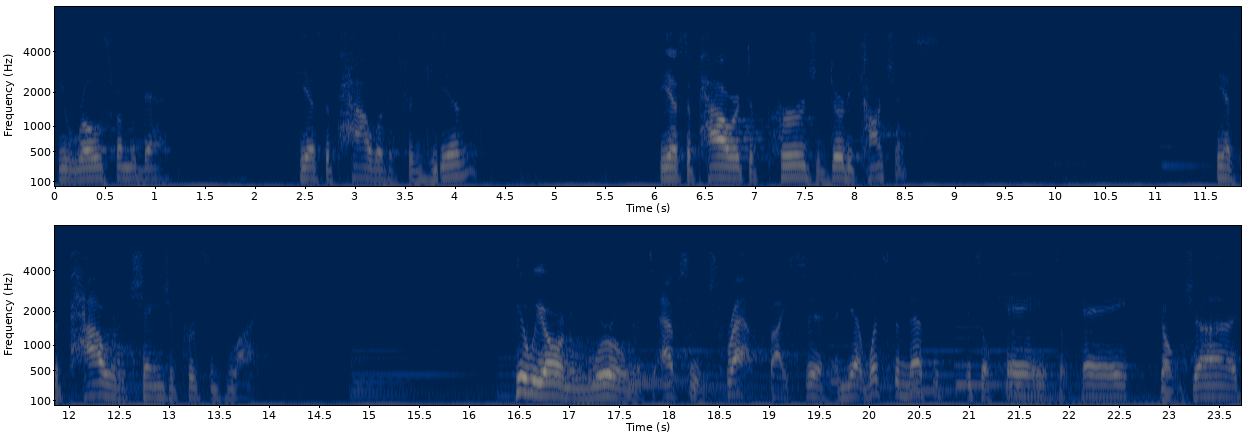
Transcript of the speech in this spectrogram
He rose from the dead. He has the power to forgive. He has the power to purge a dirty conscience. He has the power to change a person's life. Here we are in a world that's absolutely trapped by sin. And yet, what's the message? It's okay, it's okay, don't judge.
